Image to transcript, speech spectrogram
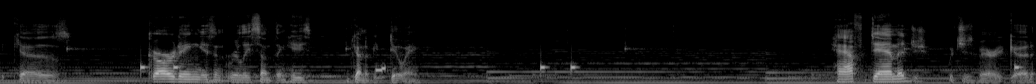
Because guarding isn't really something he's going to be doing. Half damage, which is very good.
